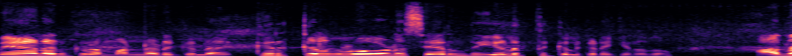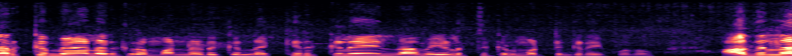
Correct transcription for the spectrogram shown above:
மேலே இருக்கிற மண்ணடுக்கில் கிறுக்கல்களோடு சேர்ந்து எழுத்துக்கள் கிடைக்கிறதும் அதற்கு மேலே இருக்கிற மண்ணடுக்கில் கிறுக்கலே இல்லாமல் எழுத்துக்கள் மட்டும் கிடைப்பதும் அதில்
